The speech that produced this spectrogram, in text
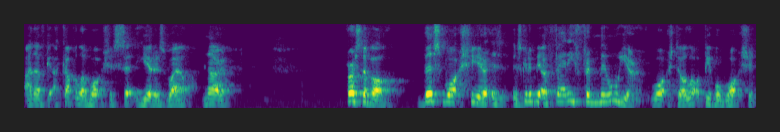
And I've got a couple of watches sitting here as well. Now, first of all, this watch here is, is going to be a very familiar watch to a lot of people watching.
